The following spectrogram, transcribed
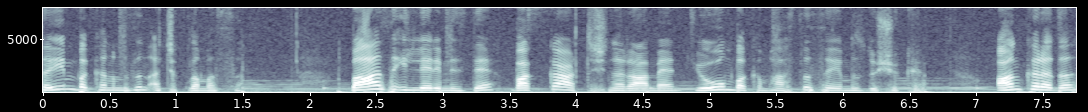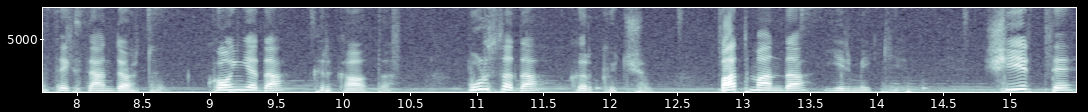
Sayın Bakanımızın açıklaması. Bazı illerimizde vaka artışına rağmen yoğun bakım hasta sayımız düşük. Ankara'da 84, Konya'da 46, Bursa'da 43, Batman'da 22, Şiirt'te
